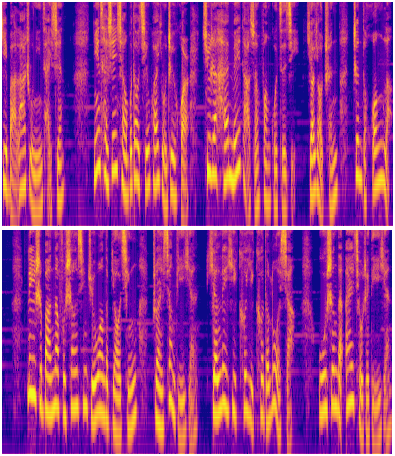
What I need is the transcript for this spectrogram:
一把拉住宁采仙。宁采仙想不到秦怀勇这会儿居然还没打算放过自己，咬咬唇，真的慌了。立时把那副伤心绝望的表情转向狄言，眼泪一颗一颗的落下，无声的哀求着狄言。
